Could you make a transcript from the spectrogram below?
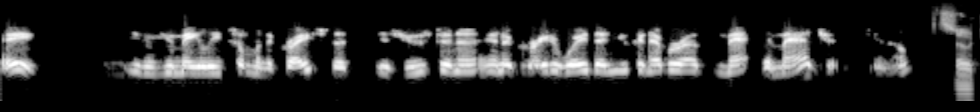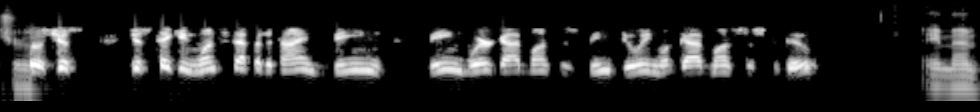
hey, you know, you may lead someone to Christ that is used in a in a greater way than you can ever have imagined. You know, so true. So it's just just taking one step at a time, being being where God wants us to be, doing what God wants us to do. Amen.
